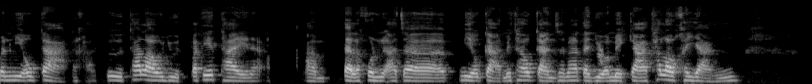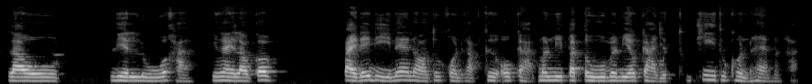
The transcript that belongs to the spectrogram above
มันมีโอกาสนะคะ คือถ้าเราอยู่ประเทศไทยเนี่ยอ่าแต่ละคนอาจจะมีโอกาสไม่เท่ากันใช่ไหมแต่อยู่อเมริกาถ้าเราขยัน เราเรียนรู้อะค่ะ ยังไงเราก็ไปได้ดีแน่นอนทุกคนครับ คือโอกาสมันมีประตูมันมีโอกาสอยู่ทุกที่ทุกคนแทนนะคะ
